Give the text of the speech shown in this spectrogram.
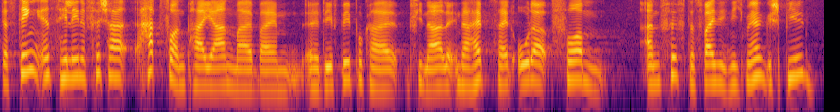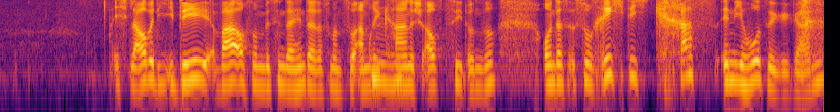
das Ding ist, Helene Fischer hat vor ein paar Jahren mal beim äh, DFB-Pokalfinale in der Halbzeit oder vorm Anpfiff, das weiß ich nicht mehr, gespielt. Ich glaube, die Idee war auch so ein bisschen dahinter, dass man es so amerikanisch aufzieht und so. Und das ist so richtig krass in die Hose gegangen.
